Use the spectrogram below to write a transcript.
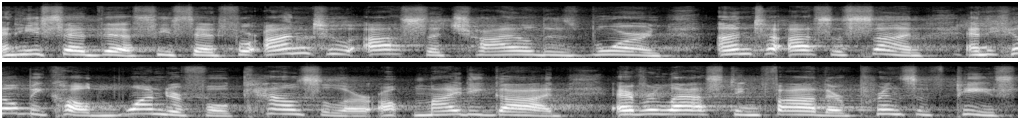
And he said this He said, For unto us a child is born, unto us a son, and he'll be called Wonderful, Counselor, Mighty God, Everlasting Father, Prince of Peace.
